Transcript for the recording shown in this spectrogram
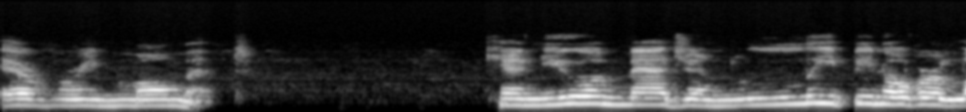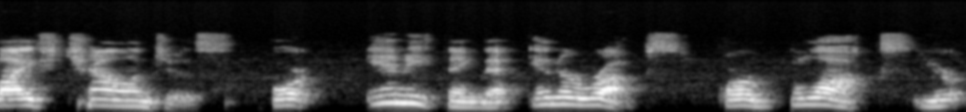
every moment? Can you imagine leaping over life's challenges or anything that interrupts or blocks your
